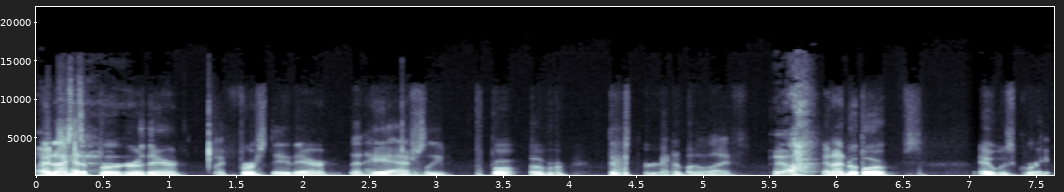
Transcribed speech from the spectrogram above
I And I, had a burger there, my first day there, that Hey Ashley brought over. Best burger in my life. Yeah. And I know burgers. It was great.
